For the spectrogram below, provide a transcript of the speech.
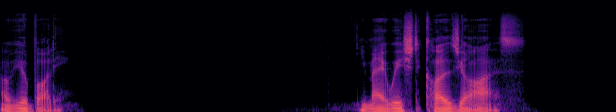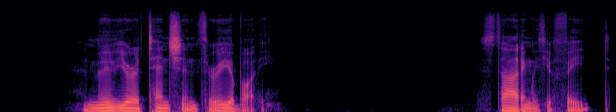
of your body. You may wish to close your eyes and move your attention through your body, starting with your feet,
